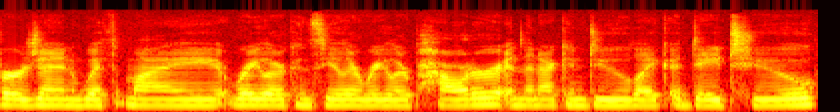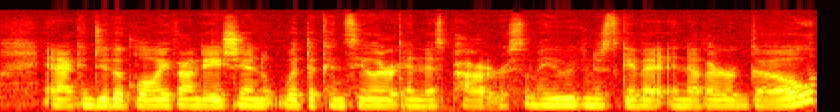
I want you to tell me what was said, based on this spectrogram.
version with my regular concealer, regular powder, and then I can do like a day two and I can do the glowy foundation with the concealer and this powder. So maybe we can just give it another go.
